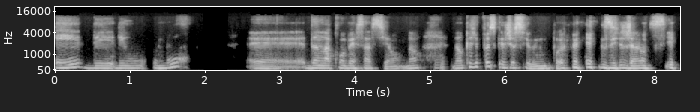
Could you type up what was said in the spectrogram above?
ait des, des humour euh, dans la conversation, non? Donc, je pense que je suis un peu exigeant aussi.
